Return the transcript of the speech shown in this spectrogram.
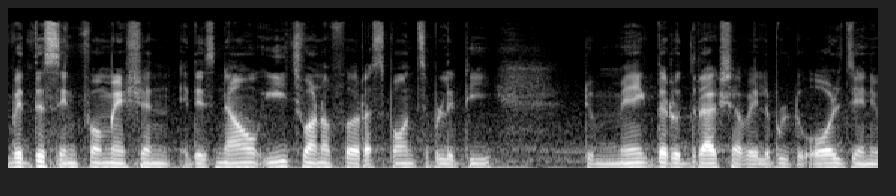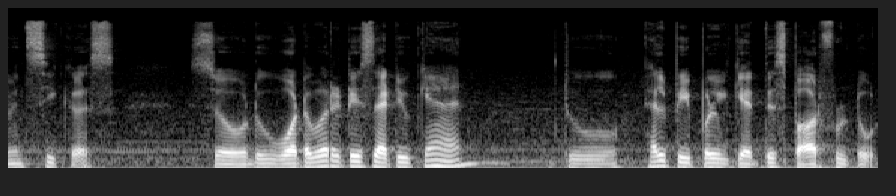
with this information it is now each one of our responsibility to make the Rudraksha available to all genuine seekers. So do whatever it is that you can to help people get this powerful tool.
